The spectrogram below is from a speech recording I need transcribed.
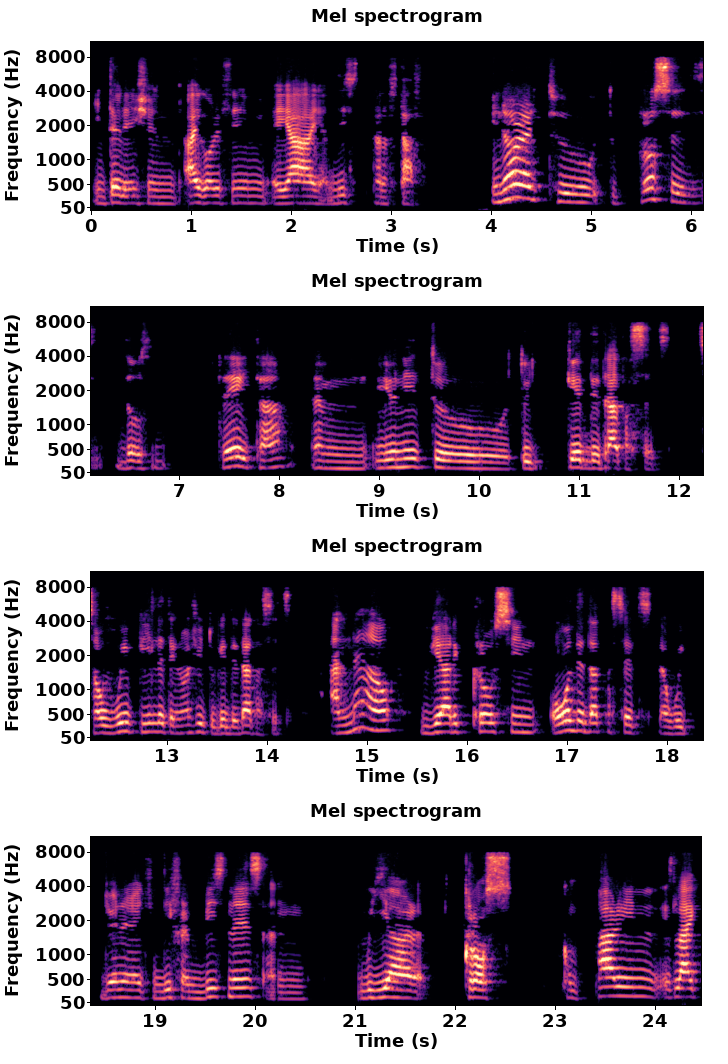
intelligent algorithm, AI, and this kind of stuff. In order to, to process those data, um, you need to, to get the data sets. So we build the technology to get the data sets. And now we are crossing all the data sets that we generate in different business and we are cross comparing. It's like,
